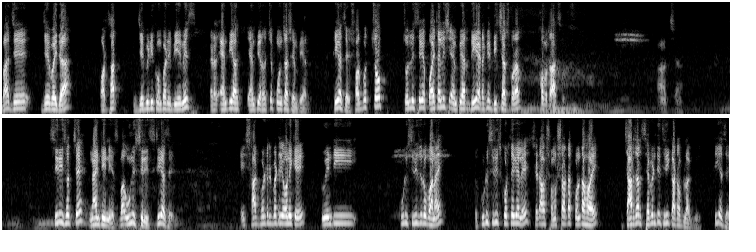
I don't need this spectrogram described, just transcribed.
বা যে যে বৈদা অর্থাৎ জেবিডি কোম্পানির বিএমএস এটার অ্যাম্পিয়ার অ্যাম্পিয়ার হচ্ছে পঞ্চাশ অ্যাম্পিয়ার ঠিক আছে? সর্বোচ্চ চল্লিশ থেকে পঁয়তাল্লিশ অ্যাম্পিয়ার দিয়ে এটাকে ডিসচার্জ করার ক্ষমতা আছে। আচ্ছা। সিরিজ হচ্ছে নাইনটিন এস বা উনিশ সিরিজ, ঠিক আছে? এই ষাট ভোল্টের ব্যাটারি অনেকে টোয়েন্টি কুড়ি সিরিজেরও বানায়। তো কুড়ি সিরিজ করতে গেলে সেটা সমস্যাটা কোনটা হয়? Charger seventy three cut off লাগবে, ঠিক আছে?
